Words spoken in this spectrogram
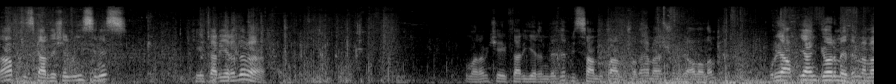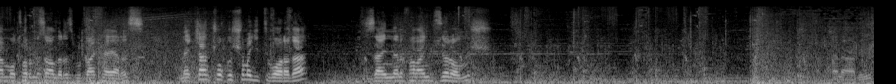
Ne yaptınız kardeşlerim iyisiniz? Keyifler yerinde mi? Umarım keyifler yerindedir. Bir sandık varmış orada hemen şunu bir alalım. Buraya atlayan görmedim. Hemen motorumuzu alırız. Buradan kayarız. Mekan çok hoşuma gitti bu arada. Dizaynları falan güzel olmuş. Fena değil.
